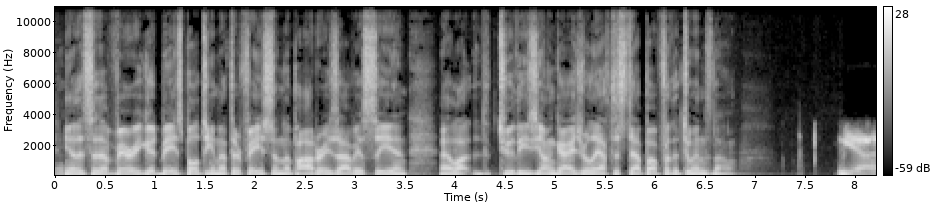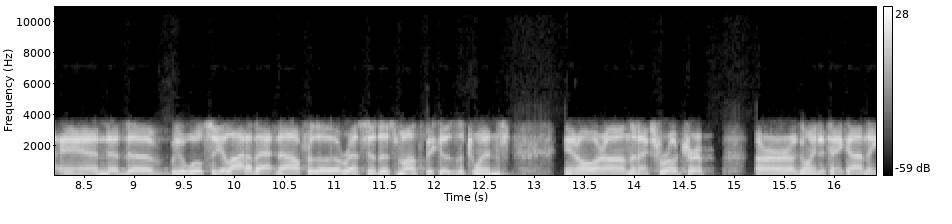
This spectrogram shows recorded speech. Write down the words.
you know this is a very good baseball team that they're facing, the Padres, obviously, and a lot two of these young guys really have to step up for the Twins now. Yeah, and uh, the we'll see a lot of that now for the rest of this month because the Twins you know, are on the next road trip are going to take on the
